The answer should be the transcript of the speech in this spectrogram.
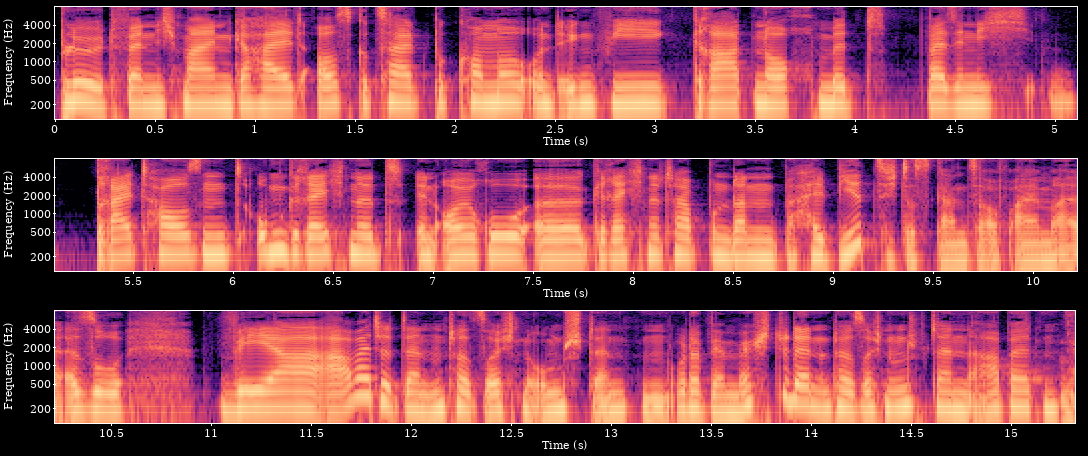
blöd, wenn ich mein Gehalt ausgezahlt bekomme und irgendwie gerade noch mit, weiß ich nicht, 3000 umgerechnet in Euro äh, gerechnet habe und dann halbiert sich das Ganze auf einmal. Also wer arbeitet denn unter solchen Umständen oder wer möchte denn unter solchen Umständen arbeiten?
